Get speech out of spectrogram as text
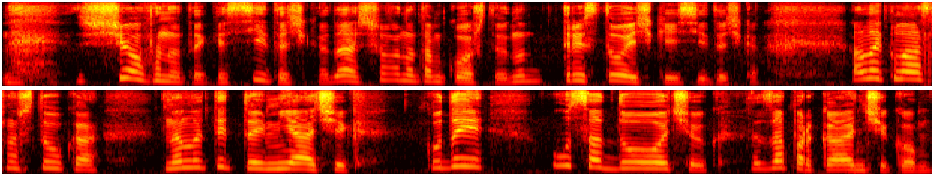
що воно таке? Сіточка, да? що воно там коштує? Ну, три стоїчки і сіточка. Але класна штука. Не летить той м'ячик. Куди? У садочок, за парканчиком.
